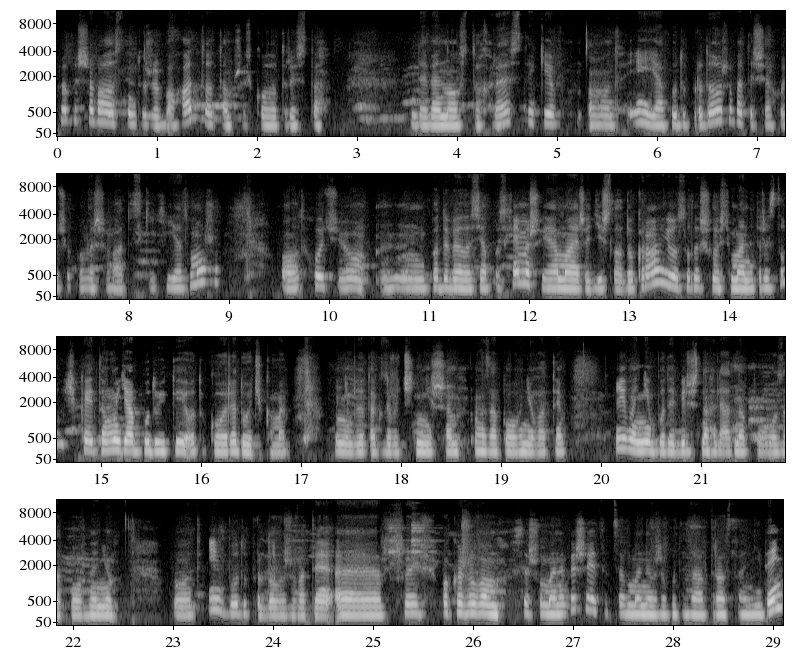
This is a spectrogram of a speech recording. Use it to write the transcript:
Провишивалось не дуже багато, там щось коло 390 хрестиків. От, і я буду продовжувати. Ще хочу повишивати, скільки я зможу. От, хочу подивилася по схемі, що я майже дійшла до краю. Залишилось у мене три стовпчика, і тому я буду йти отако рядочками. Мені буде так зручніше заповнювати і мені буде більш наглядно по заповненню. От, і буду продовжувати. Е, покажу вам все, що в мене вишиється. Це в мене вже буде завтра останній день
